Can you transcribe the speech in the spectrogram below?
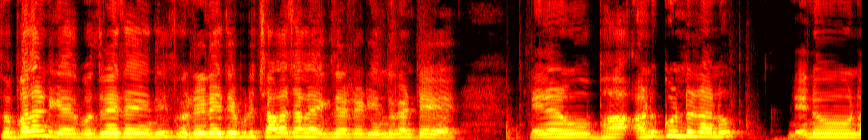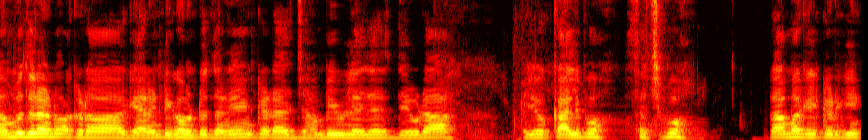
సో పదండి కదా. పొద్దున అయితే అయింది. సో నేనైతే ఇప్పుడు చాలా చాలా ఎక్సైటెడ్ ఎందుకంటే నేను బా అనుకుంటున్నాను. నేను నమ్ముతున్నాను. అక్కడ గ్యారంటీగా ఉంటుందని. ఇక్కడ జాంబీ విలేజెస్ దేవుడా. అయ్యో కాలిపో చచ్చిపో. రామాకి ఇక్కడికి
